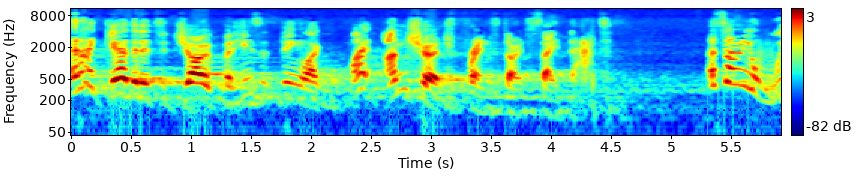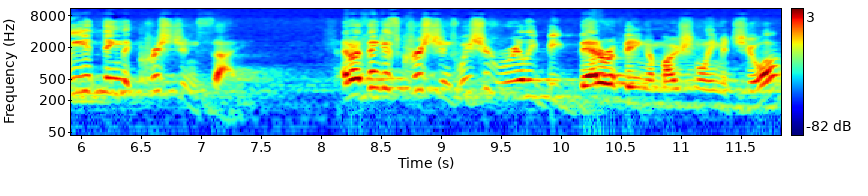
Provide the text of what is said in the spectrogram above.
And I get that it's a joke, but here's the thing like, my unchurched friends don't say that. That's only a weird thing that Christians say. And I think as Christians, we should really be better at being emotionally mature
